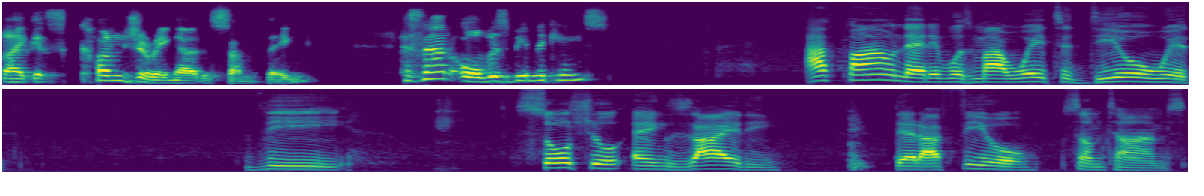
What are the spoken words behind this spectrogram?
like it's conjuring out of something. Has that always been the case? I found that it was my way to deal with the social anxiety that I feel sometimes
